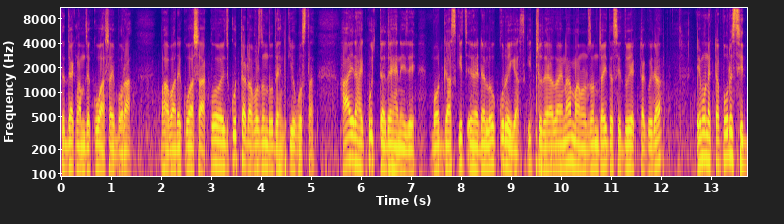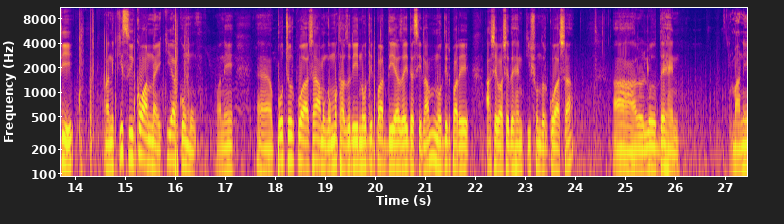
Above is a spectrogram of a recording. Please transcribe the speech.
তো দেখলাম যে কুয়াশায় ভরা। বাবারে কুয়াশা কুত্তাটা পর্যন্ত দেখেন কী অবস্থা। হাই রে হাই কুত্তা দেখেন এই যে, বট গাছ কিচ, এটা হলো কুড়ই গাছ, কিচ্ছু দেখা যায় না, মানুষজন যাইতেছে দুই একটা কইরা। এমন একটা পরিস্থিতি মানে কিছুই কোয়ার নাই, কি আর কমু? মানে প্রচুর কুয়াশা। আমাকে মথাজুরি নদীর পাড় দিয়া যাইতেছিলাম। নদীর পাড়ে আশেপাশে দেখেন কি সুন্দর কুয়াশা। আর হইল দেখেন মানে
